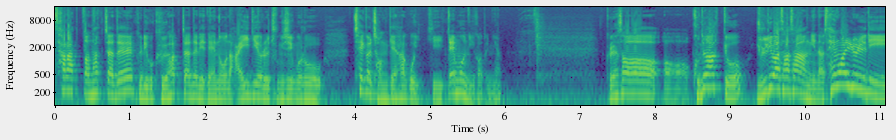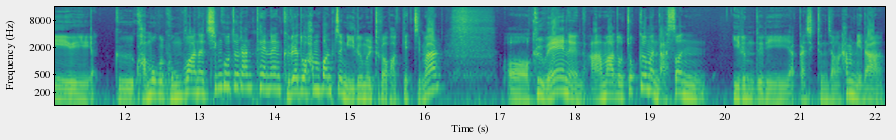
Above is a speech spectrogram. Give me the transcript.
살았던 학자들 그리고 그 학자들이 내놓은 아이디어를 중심으로 책을 전개하고 있기 때문이거든요. 그래서 어, 고등학교 윤리와 사상이나 생활윤리 그 과목을 공부하는 친구들한테는 그래도 한 번쯤 이름을 들어봤겠지만 어, 그 외에는 아마도 조금은 낯선 이름들이 약간씩 등장을 합니다.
